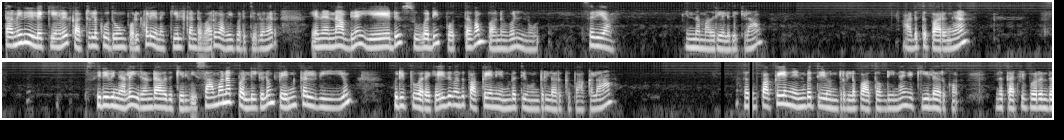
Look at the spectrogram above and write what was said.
தமிழ் இலக்கியங்களில் கற்றலுக்கு உதவும் பொருட்கள் என கீழ்கண்டவாறு வகைப்படுத்தியுள்ளனர். என்னென்ன அப்படின்னா ஏடு சுவடி புத்தகம் பனுவல் நூல். சரியா? இந்த மாதிரி எழுதிக்கலாம். அடுத்து பாருங்கள் சிறுவினால இரண்டாவது கேள்வி. சமண பள்ளிகளும் பெண் கல்வியும் குறிப்பு வரைக. இது வந்து பக்க எண் எண்பத்தி ஒன்றில் இருக்குது பார்க்கலாம். அதாவது பக்க எண் எண்பத்தி ஒன்றில் பார்த்தோம் அப்படின்னா இங்கே கீழே இருக்கும். இந்த கற்பி பொருந்த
